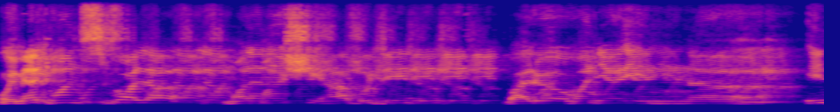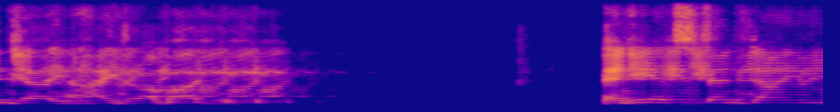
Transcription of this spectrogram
We met one scholar, Maulana Shihabuddin, while we were one year in uh, India, in Hyderabad. And he had spent time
